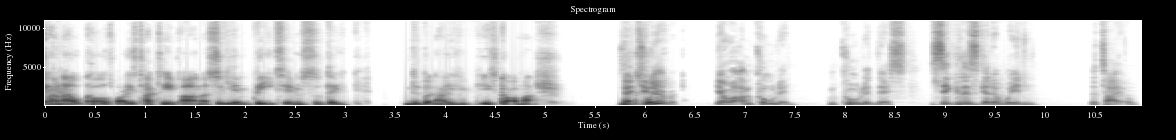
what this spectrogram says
count out caused by his tag team partner. So you didn't beat him. So they, but now he- he's got a match next you, week. know, you know what I'm calling? I'm calling this. Ziggler's gonna win the title,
